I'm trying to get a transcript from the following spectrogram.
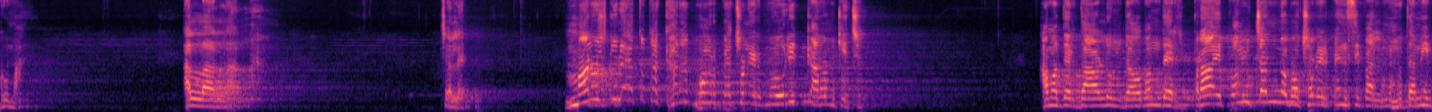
ঘুমায়। আল্লাহ আল্লাহ আল্লাহ। চলে মানুষগুলো এতটা খারাপ হওয়ার পেছনের মৌলিক কারণ কিছু? আমাদের দারুম দেওবন্দের প্রায় পঞ্চান্ন বছরের প্রিন্সিপাল মোহতামিম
